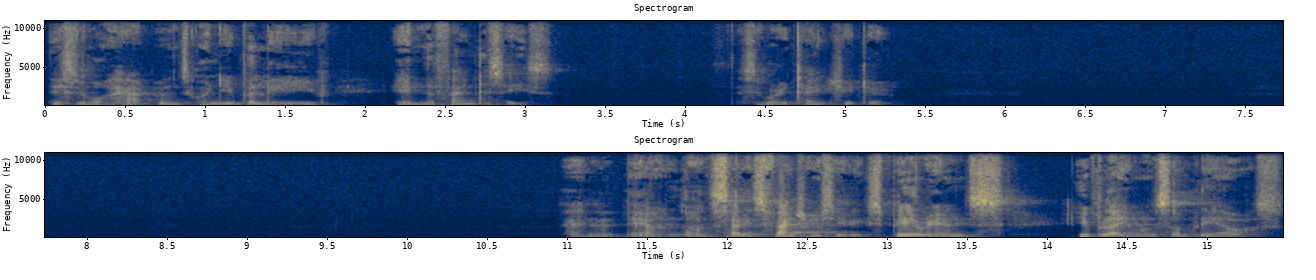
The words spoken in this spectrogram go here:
this is what happens when you believe in the fantasies. This is where it takes you to. And the unsatisfactory you experience, you blame on somebody else.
